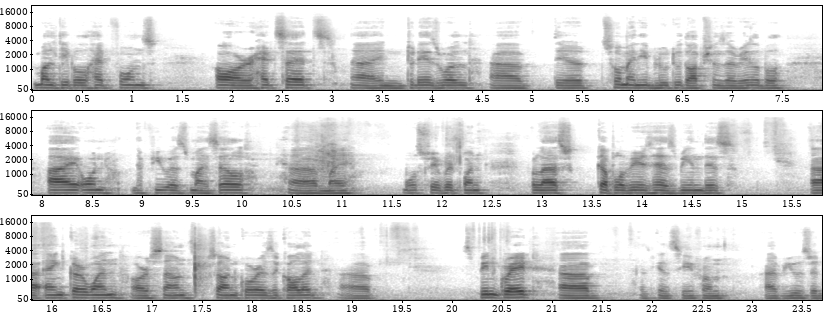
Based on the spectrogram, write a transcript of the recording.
multiple headphones or headsets. Uh, in today's world, uh, there are so many Bluetooth options available. I own a few as myself. Uh, my most favorite one for last couple of years has been this uh, Anker one or Sound Soundcore as they call it. Uh, it's been great. Uh, as you can see from I've used it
